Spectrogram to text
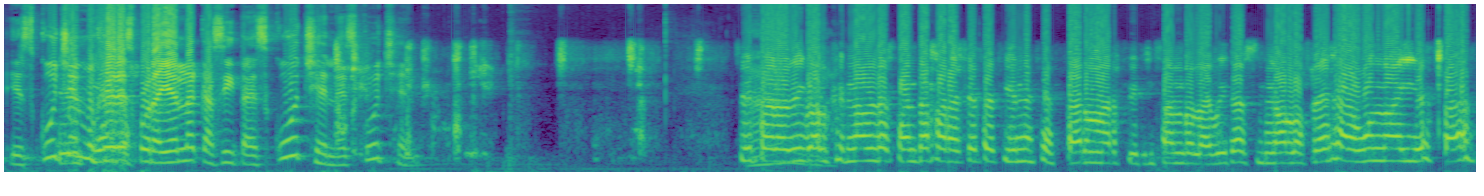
Escuchen, Sí, mujeres por allá en la casita, escuchen, escuchen. Sí, Ah. pero digo, al final de cuentas, ¿para qué te tienes que estar martirizando la vida si no los deja uno ahí está,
